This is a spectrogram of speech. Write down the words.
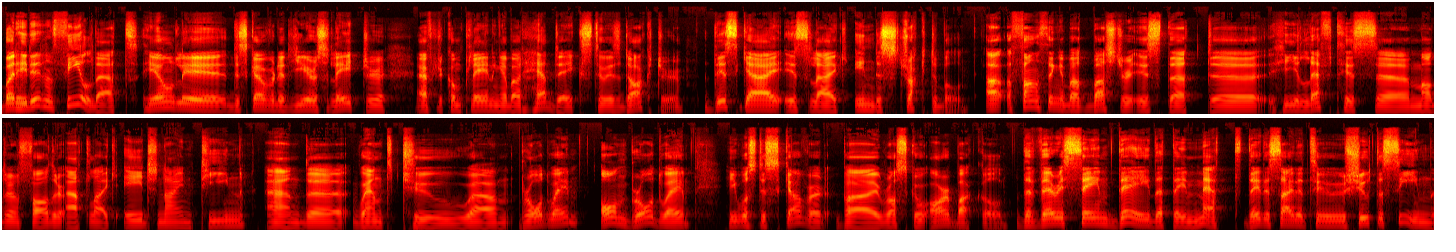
But he didn't feel that. He only discovered it years later after complaining about headaches to his doctor. This guy is like indestructible. Uh, a fun thing about Buster is that uh, he left his uh, mother and father at like age 19 and uh, went to um, Broadway. On Broadway, he was discovered by Roscoe Arbuckle. The very same day that they met, they decided to shoot the scene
